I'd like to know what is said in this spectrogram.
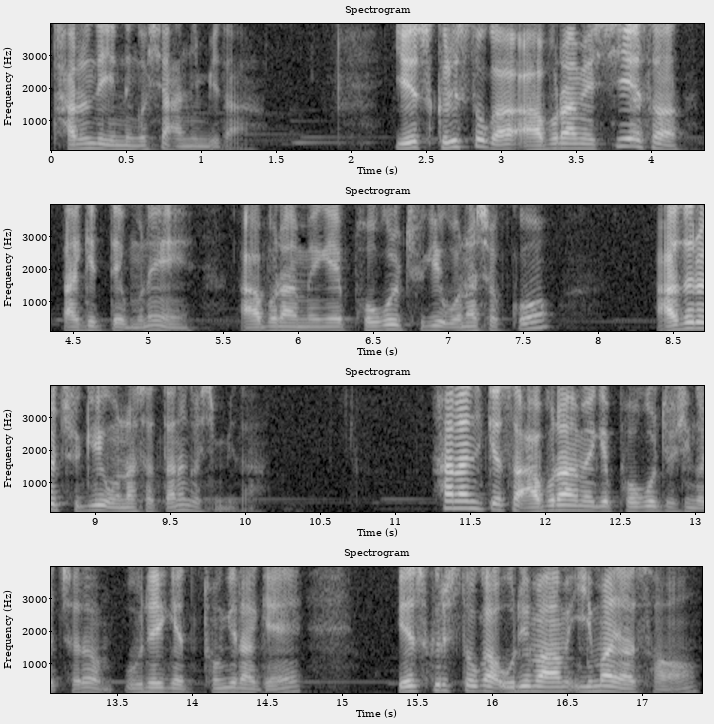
다른 데 있는 것이 아닙니다. 예수 그리스도가 아브라함의 씨에서 나기 때문에 아브라함에게 복을 주기 원하셨고 아들을 주기 원하셨다는 것입니다. 하나님께서 아브라함에게 복을 주신 것처럼 우리에게 동일하게 예수 그리스도가 우리 마음에 임하여서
